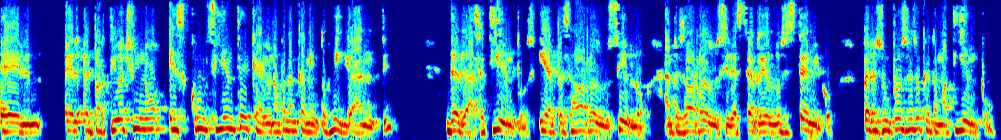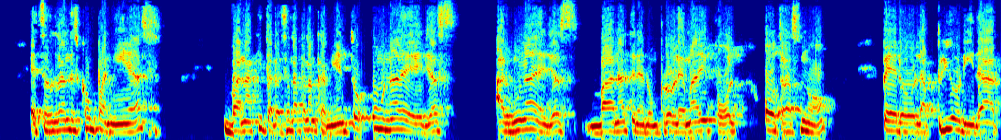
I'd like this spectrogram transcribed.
el, el, partido chino es consciente de que hay un apalancamiento gigante desde hace tiempos y ha empezado a reducirlo, ha empezado a reducir este riesgo sistémico, pero es un proceso que toma tiempo. Estas grandes compañías van a quitar ese apalancamiento, una de ellas, alguna de ellas van a tener un problema de default, otras no, pero la prioridad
